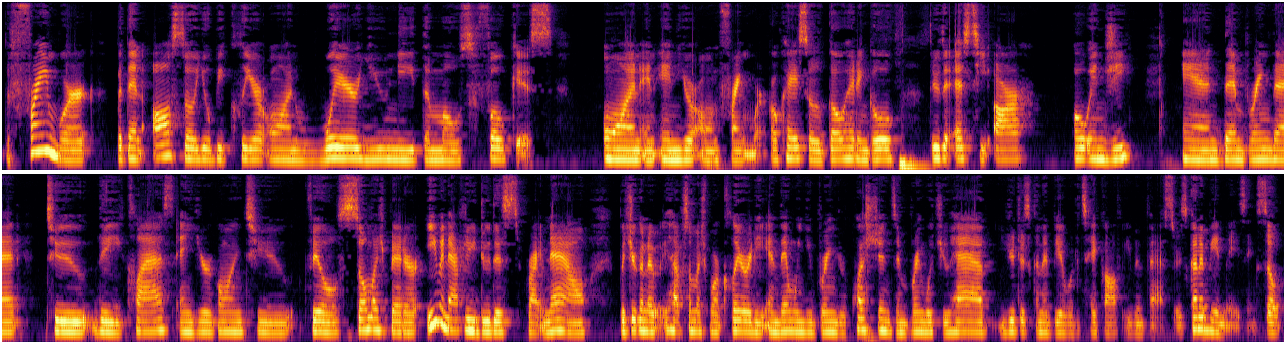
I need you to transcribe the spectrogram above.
the framework, but then also you'll be clear on where you need the most focus on and in your own framework. Okay. So go ahead and go through the STRONG and then bring that to the class and you're going to feel so much better even after you do this right now but you're going to have so much more clarity and then when you bring your questions and bring what you have you're just going to be able to take off even faster it's going to be amazing so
